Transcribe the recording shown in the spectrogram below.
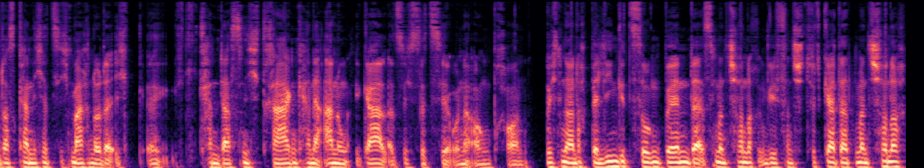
oh, das kann ich jetzt nicht machen oder ich, äh, ich kann das nicht tragen, keine Ahnung, egal. Also ich sitze hier ohne Augenbrauen. Wo ich neu nach Berlin gezogen bin, da ist man schon noch irgendwie von Stuttgart, da hat man schon noch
